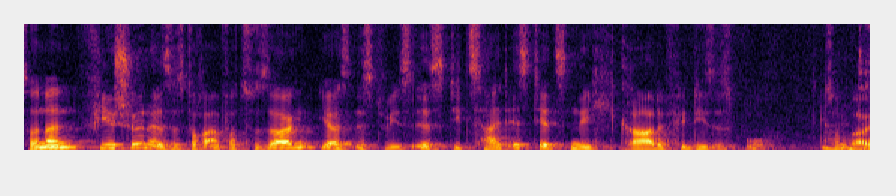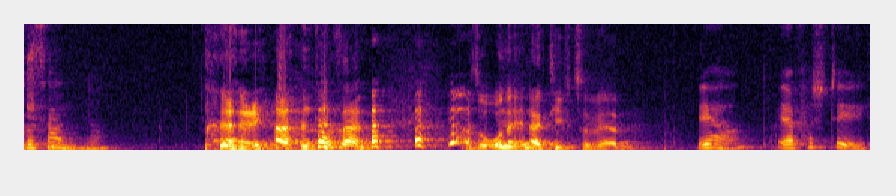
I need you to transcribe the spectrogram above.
Sondern viel schöner ist es doch einfach zu sagen, ja, es ist wie es ist. Die Zeit ist jetzt nicht gerade für dieses Buch. Ja, zum interessant, ne? Beispiel. ja, interessant. Also ohne inaktiv zu werden. Ja, ja, verstehe ich.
